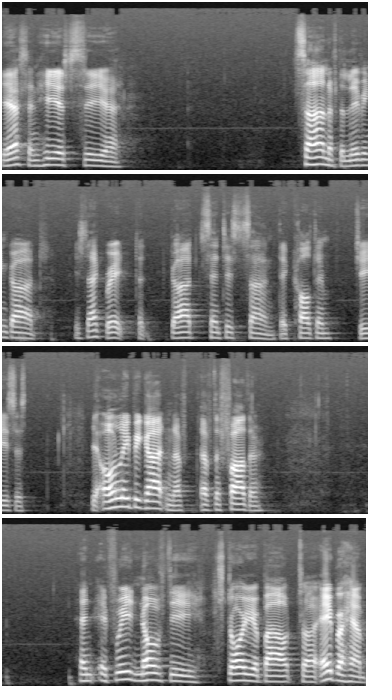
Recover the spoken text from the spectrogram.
Yes, and he is the uh, Son of the living God. Isn't that great that God sent his Son? They called him Jesus, the only begotten of, of the Father. And if we know the story about uh, Abraham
